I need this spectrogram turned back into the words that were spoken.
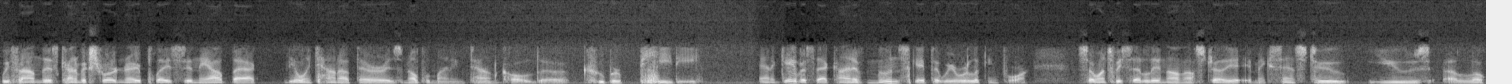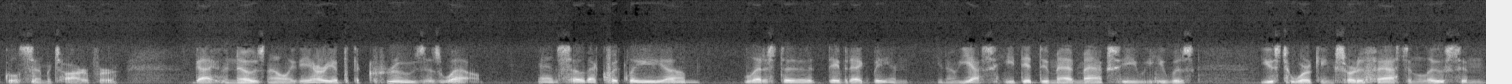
we found this kind of extraordinary place in the outback the only town out there is an opal mining town called uh, Coober Pedy, and it gave us that kind of moonscape that we were looking for. So once we settled in on Australia, it makes sense to use a local cinematographer, a guy who knows not only the area but the crews as well. And so that quickly um, led us to David Eggby, and you know, yes, he did do Mad Max. He he was used to working sort of fast and loose, and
